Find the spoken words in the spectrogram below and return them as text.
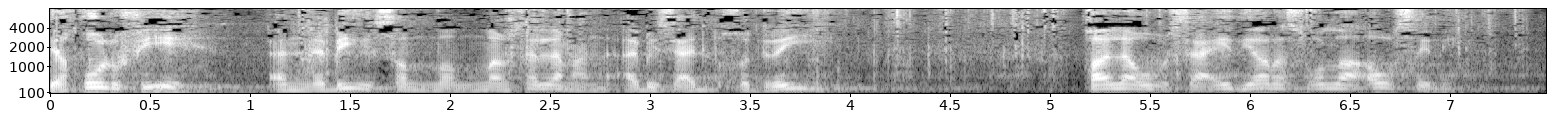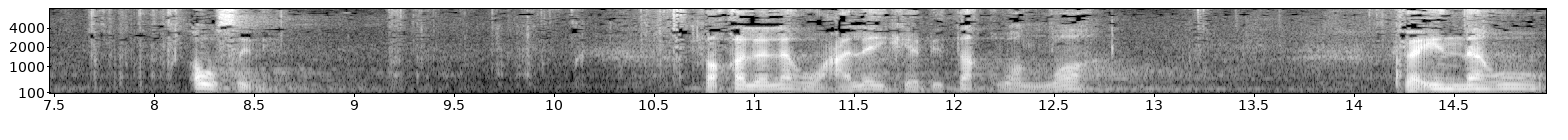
يقول فيه النبي صلى الله عليه وسلم عن أبي سعيد الخدري قال أبو سعيد يا رسول الله أوصني أوصني. فقال له عليك بتقوى الله فإنه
